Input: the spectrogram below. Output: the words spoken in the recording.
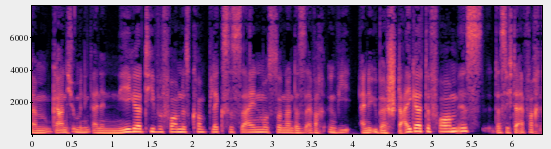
ähm, gar nicht unbedingt eine negative Form des Komplexes sein muss, sondern dass es einfach irgendwie eine übersteigerte Form ist, dass sich da einfach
